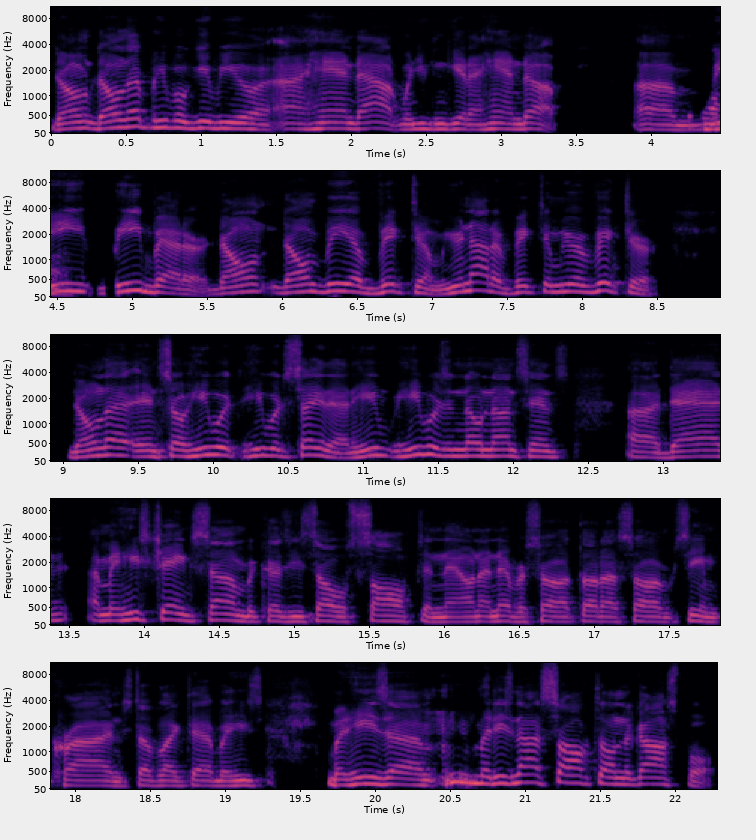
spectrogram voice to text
Don't, don't let people give you a, a handout when you can get a hand up. Um. Be, be better. Don't, don't be a victim. You're not a victim. You're a victor. Don't let. And so he would, he would say that he, he was a no nonsense uh, dad. I mean, he's changed some because he's so soft and now, and I never saw. I thought I saw him see him cry and stuff like that. But he's, but he's, um, but he's not soft on the gospel.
